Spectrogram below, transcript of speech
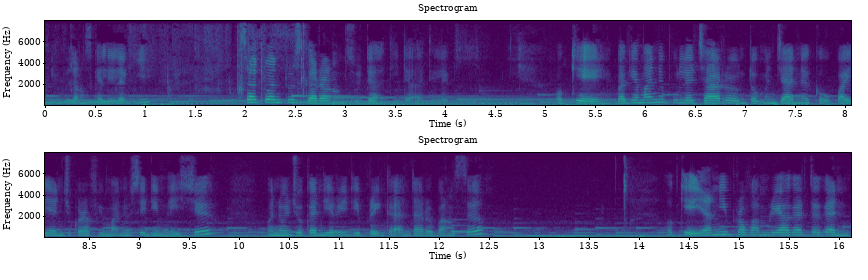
Diulang sekali lagi. Persatuan tu sekarang sudah tidak ada. Okey, bagaimana pula cara untuk menjana keupayaan geografi manusia di Malaysia menunjukkan diri di peringkat antarabangsa? Okey, yang ni Prof Amriah kata kan,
